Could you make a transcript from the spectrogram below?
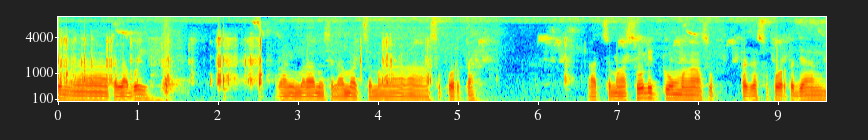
Yan mga kalaboy. Maraming maraming salamat sa mga suporta. At sa mga solid kong mga sup- taga-suporta dyan.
